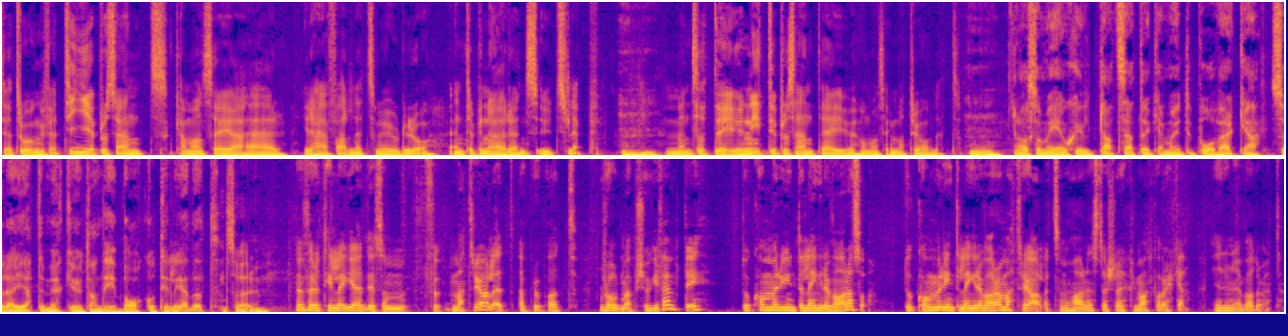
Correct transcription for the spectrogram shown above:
Jag tror ungefär 10 procent kan man säga är, i det här fallet som jag gjorde då, entreprenörens utsläpp. Mm. Men så det är ju 90 procent är ju, om man säger materialet. Mm. Ja, som enskild platssättare kan man ju inte påverka sådär jättemycket utan det är bakåt i ledet. Så är det. Men för att tillägga det som materialet, apropå att Roadmap 2050, då kommer det ju inte längre vara så då kommer det inte längre vara materialet som har den största klimatpåverkan i det nya badrummet.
